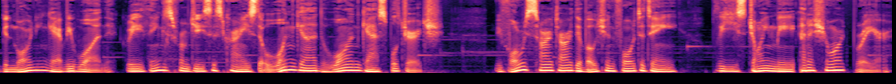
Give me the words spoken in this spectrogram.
Good morning, everyone. Greetings from Jesus Christ, one God, one Gospel Church. Before we start our devotion for today, please join me in a short prayer.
